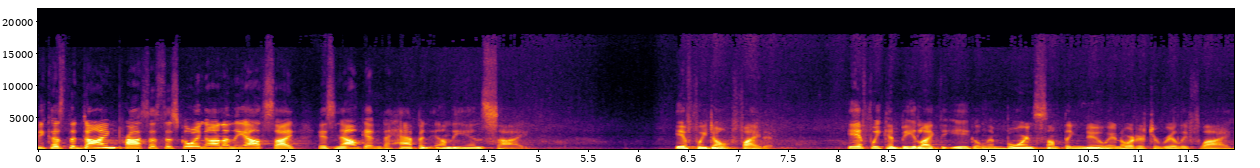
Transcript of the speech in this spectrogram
Because the dying process that's going on on the outside is now getting to happen on the inside if we don't fight it. If we can be like the eagle and born something new in order to really fly.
